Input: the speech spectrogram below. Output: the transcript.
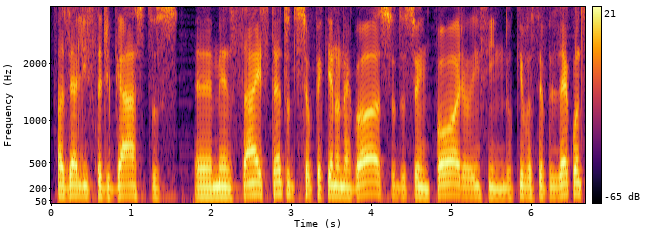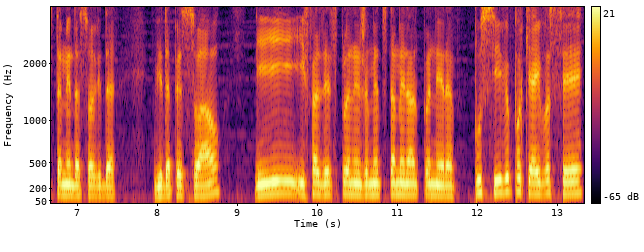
fazer a lista de gastos eh, mensais, tanto do seu pequeno negócio, do seu empório, enfim, do que você fizer, quanto também da sua vida, vida pessoal, e, e fazer esse planejamento da melhor maneira possível, porque aí você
